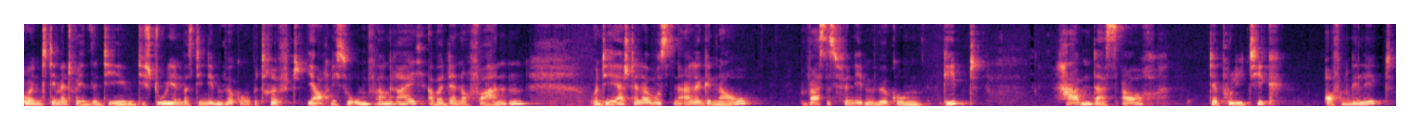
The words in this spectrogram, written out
Und dementsprechend sind die, die Studien, was die Nebenwirkungen betrifft, ja auch nicht so umfangreich, aber dennoch vorhanden. Und die Hersteller wussten alle genau, was es für Nebenwirkungen gibt, haben das auch der Politik offengelegt.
